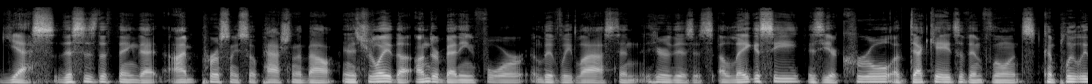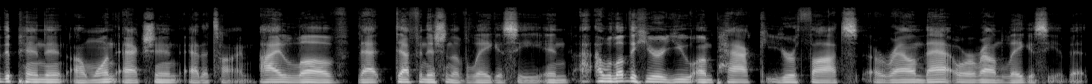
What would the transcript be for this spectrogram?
yes, this is the thing that I'm personally so passionate about. And it's really the underbedding for Live, Lead, Last. And here it is. It's a legacy is the accrual of decades of influence, completely dependent on one action at a time. I love that definition of legacy. And I would love to hear you unpack your thoughts around that or around legacy a bit.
